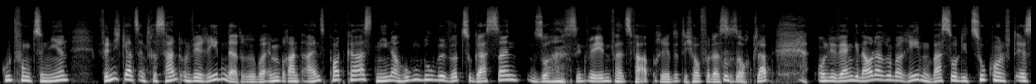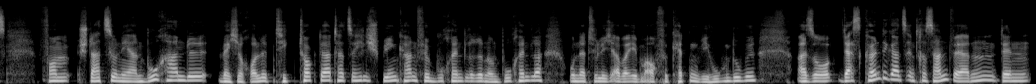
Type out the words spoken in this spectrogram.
gut funktionieren, finde ich ganz interessant und wir reden darüber im Brand 1 Podcast. Nina Hugendubel wird zu Gast sein, so sind wir jedenfalls verabredet. Ich hoffe, dass es auch klappt. Und wir werden genau darüber reden, was so die Zukunft ist vom stationären Buchhandel, welche Rolle TikTok da tatsächlich spielen kann für Buchhändlerinnen und Buchhändler und natürlich aber eben auch für Ketten wie Hugendubel. Also das könnte ganz interessant werden, denn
